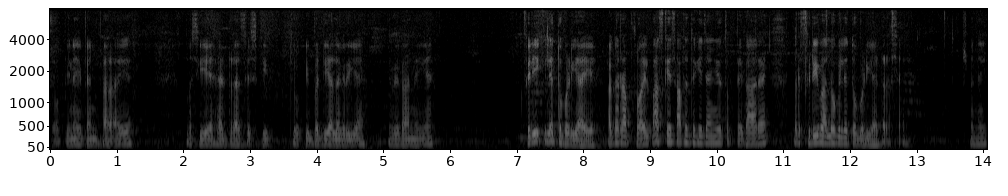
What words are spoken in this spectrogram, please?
टोपी नहीं पहन पा रहा है ये। बस ये है ड्रेस इसकी। जो कि बढ़िया लग रही है, बेकार नहीं है। फ्री के लिए तो बढ़िया है ये। अगर आप रॉयल पास के हिसाब से देखे जाएँगे तो बेकार है, पर फ्री वालों के लिए तो बढ़िया ड्रेस है। उसमें नहीं।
